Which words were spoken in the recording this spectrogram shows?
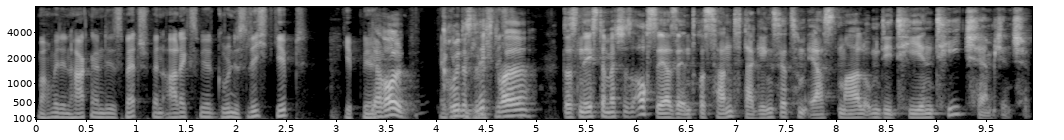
Machen wir den Haken an dieses Match, wenn Alex mir grünes Licht gibt. Gibt mir Jawohl, grünes Licht, Licht, weil das nächste Match ist auch sehr, sehr interessant. Da ging es ja zum ersten Mal um die TNT Championship.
